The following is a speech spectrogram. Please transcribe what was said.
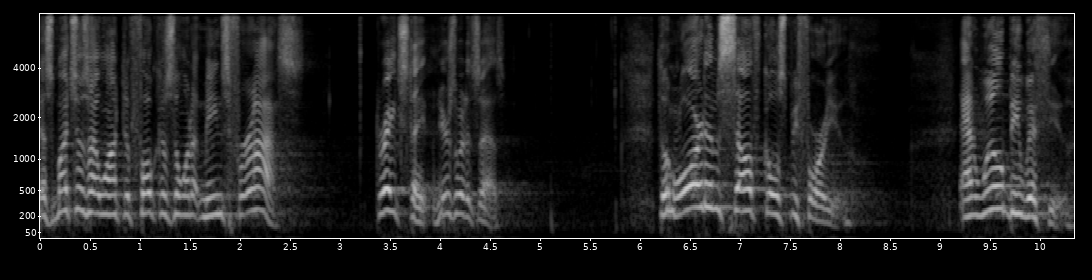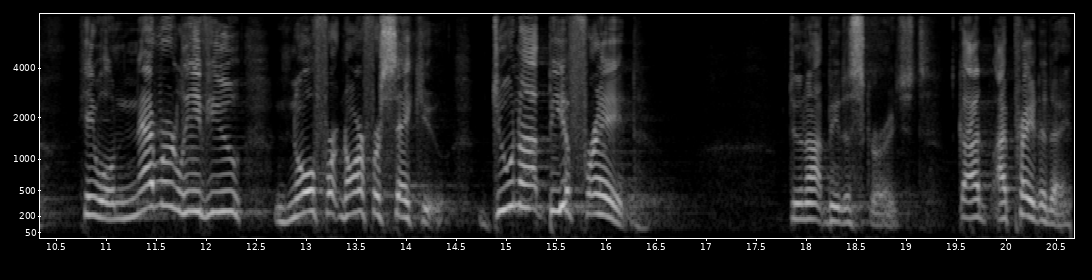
as much as I want to focus on what it means for us. Great statement. Here's what it says The Lord Himself goes before you and will be with you. He will never leave you nor, nor forsake you. Do not be afraid. Do not be discouraged. God, I pray today,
